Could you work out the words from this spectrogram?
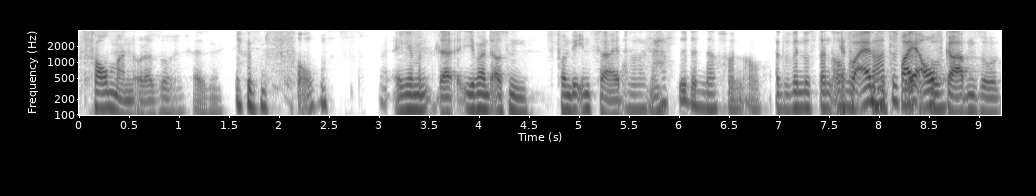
V-Mann oder so. Ich weiß nicht. Irgendein. Irgendjemand, da, jemand aus dem, von The Inside. Aber was hast du denn davon auch? Also wenn du es dann auch ja, vor allem so zwei Aufgaben so.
